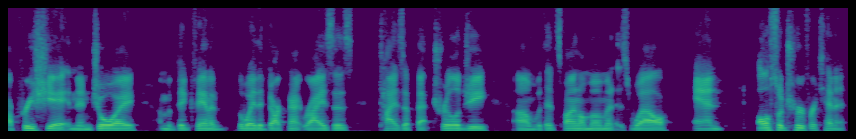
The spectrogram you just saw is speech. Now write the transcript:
appreciate and enjoy. I'm a big fan of the way the Dark Knight Rises ties up that trilogy um, with its final moment as well, and also true for Tenet,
